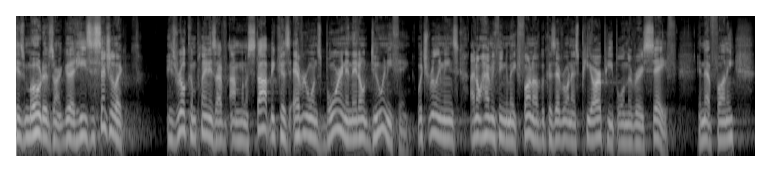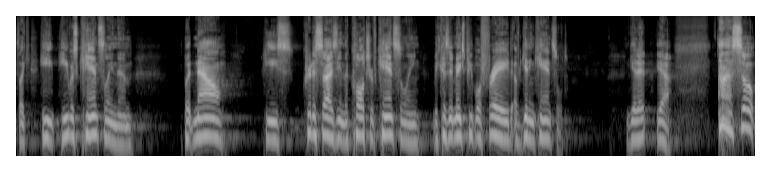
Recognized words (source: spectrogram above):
his motives aren't good, he's essentially like, his real complaint is, I'm going to stop because everyone's boring and they don't do anything, which really means I don't have anything to make fun of because everyone has PR people and they're very safe. Isn't that funny? It's like he, he was canceling them, but now he's criticizing the culture of canceling because it makes people afraid of getting canceled. Get it? Yeah. so,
